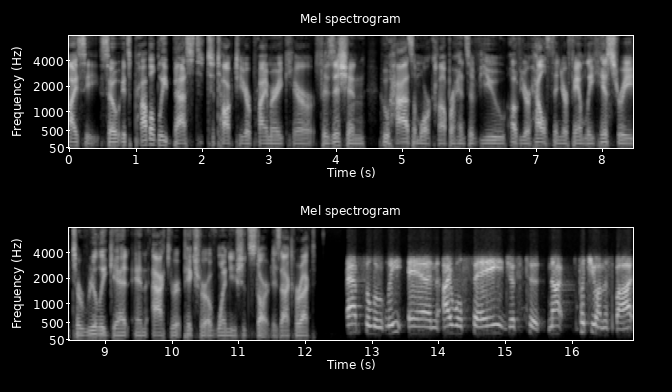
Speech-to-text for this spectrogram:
I see. So it's probably best to talk to your primary care physician who has a more comprehensive view of your health and your family history to really get an accurate picture of when you should start. Is that correct? Absolutely. And I will say, just to not put you on the spot,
